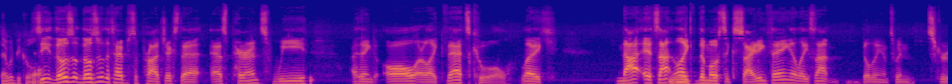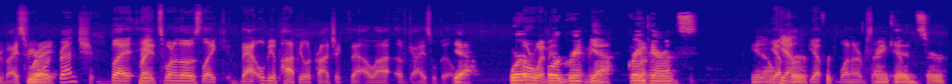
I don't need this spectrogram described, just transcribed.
that would be cool. See, those are those are the types of projects that, as parents, we I think all are like, that's cool. Like, not it's not mm-hmm. like the most exciting thing. Like, it's not building a twin screw vise for your workbench, but right. it's one of those like that will be a popular project that a lot of guys will build. Yeah, or, or women, or grand, I mean, yeah, grandparents. You know, yep. for yep, one hundred percent grandkids yep. or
